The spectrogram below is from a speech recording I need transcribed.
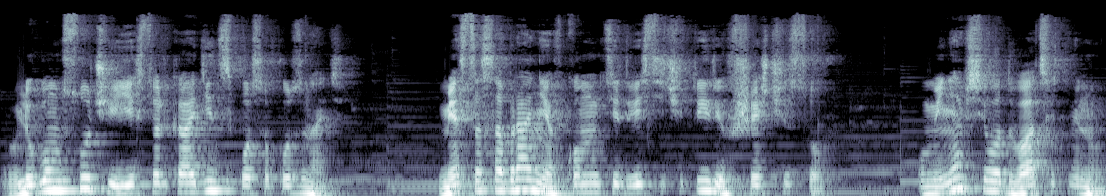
В любом случае есть только один способ узнать. Место собрания в комнате 204 в 6 часов. У меня всего 20 минут.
